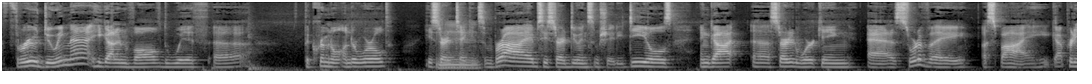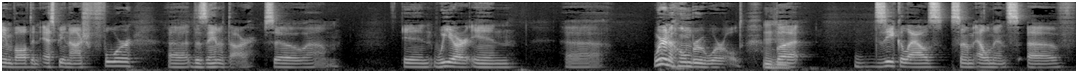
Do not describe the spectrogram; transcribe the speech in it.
through doing that, he got involved with uh, the criminal underworld. He started taking some bribes. He started doing some shady deals, and got uh, started working as sort of a a spy. He got pretty involved in espionage for uh, the Xanathar. So, um, in we are in uh, we're in a homebrew world, but Zeke allows some elements of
